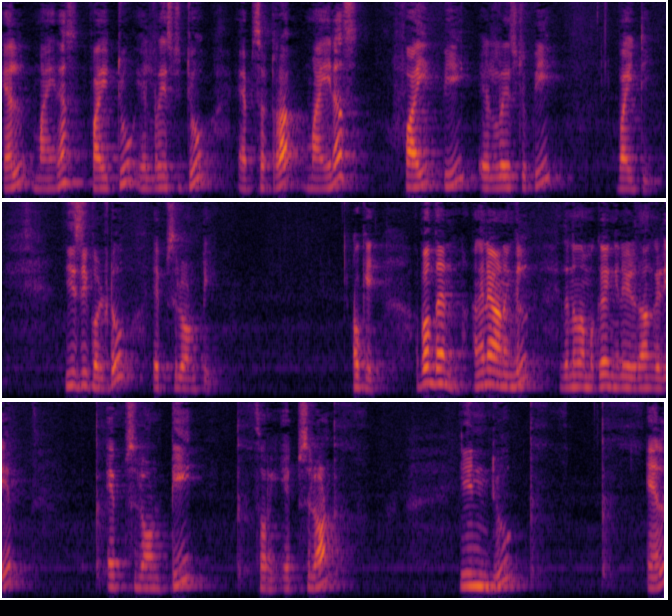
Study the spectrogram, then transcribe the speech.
L minus five two L raised to etcetera minus five P L raise to P Y T is equal to epsilon T okay അപ്പം ദെൻ അങ്ങനെയാണെങ്കിൽ ഇതിനെ നമുക്ക് എങ്ങനെ എഴുതാൻ കഴിയും? Epsilon T sorry epsilon in to L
